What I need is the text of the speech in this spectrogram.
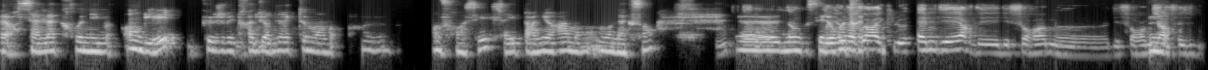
Alors, c'est un acronyme anglais que je vais traduire directement euh, en français, ça épargnera mon, accent. Mmh, donc, c'est le retrait. voir avec le MDR des, forums, des forums sur Facebook.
